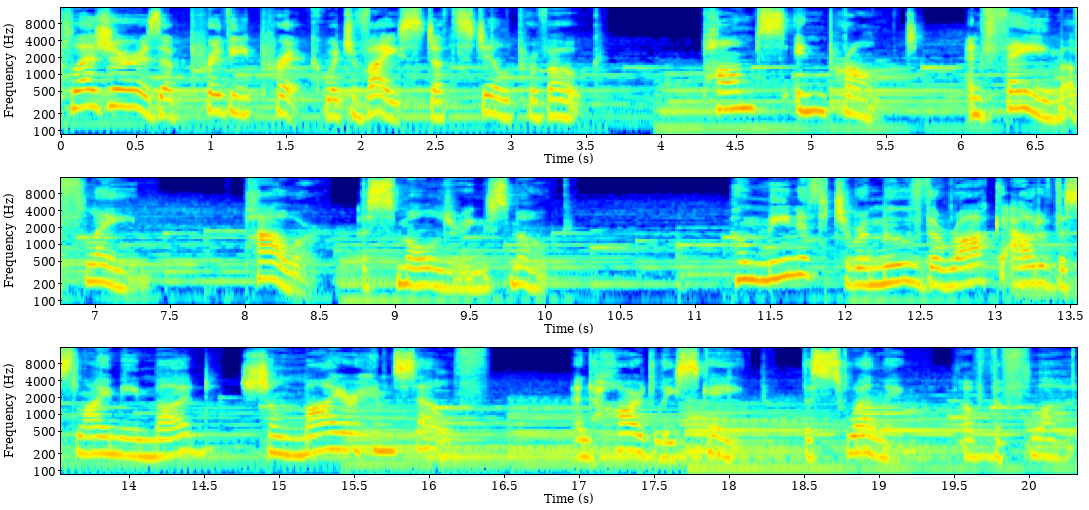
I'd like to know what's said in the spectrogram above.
Pleasure is a privy prick which vice doth still provoke. Pomps imprompt, and fame a flame, power a smouldering smoke. Who meaneth to remove the rock out of the slimy mud shall mire himself, and hardly scape the swelling of the flood.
